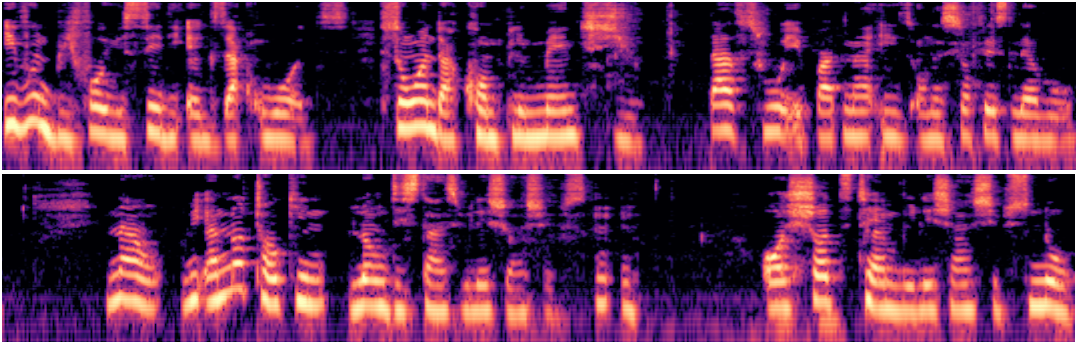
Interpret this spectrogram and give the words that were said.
even before you say the exact words. Someone that compliments you. That's who a partner is on a surface level. Now, we are not talking long distance relationships mm-mm. or short term relationships. No.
